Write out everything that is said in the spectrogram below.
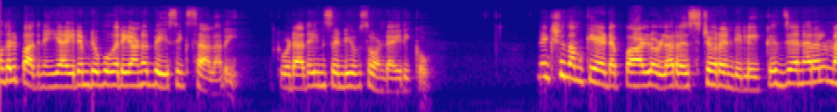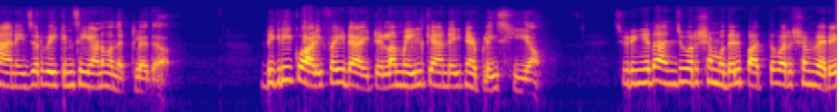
മുതൽ പതിനയ്യായിരം രൂപ വരെയാണ് ബേസിക് സാലറി കൂടാതെ ഇൻസെന്റീവ്സും ഉണ്ടായിരിക്കും. നെക്സ്റ്റ് നമുക്ക് എടപ്പാളിലുള്ള റെസ്റ്റോറന്റിലേക്ക് ജനറൽ മാനേജർ വേക്കൻസിയാണ് വന്നിട്ടുള്ളത്. ഡിഗ്രി ക്വാളിഫൈഡ് ആയിട്ടുള്ള മെയിൽ കാൻഡിഡേറ്റിന് അപ്ലൈ ചെയ്യാം. ചുരുങ്ങിയത് അഞ്ച് വർഷം മുതൽ പത്ത് വർഷം വരെ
